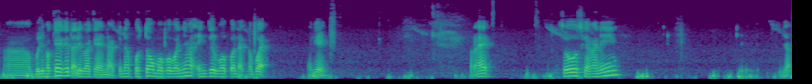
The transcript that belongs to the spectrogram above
Uh, Boleh pakai ke tak boleh pakai? Nak kena potong berapa banyak, angle berapa nak kena buat. Okay. Right So, sekarang ni Okay, sekejap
